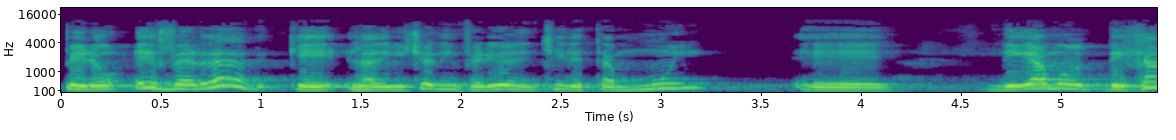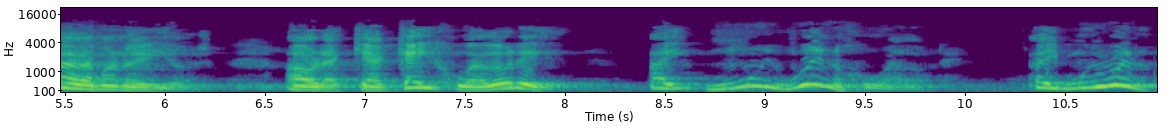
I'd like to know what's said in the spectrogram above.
Pero es verdad que la división inferior en Chile está muy, eh, digamos, dejada a la mano de Dios. Ahora, que acá hay jugadores, hay muy buenos jugadores. Hay muy buenos.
